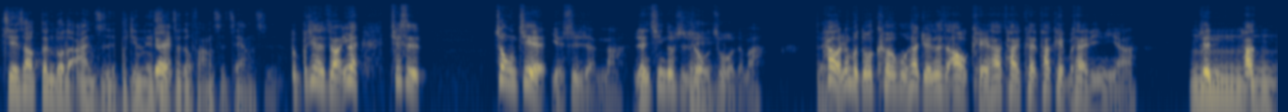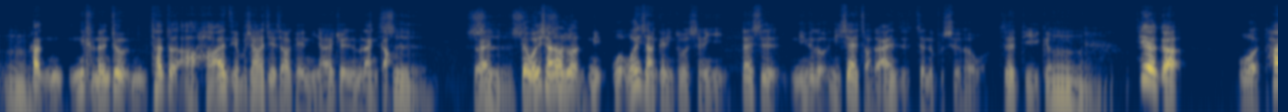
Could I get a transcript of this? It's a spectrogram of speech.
介绍更多的案子，不见得是这个房子这样子，不不见得是吧？因为其实中介也是人嘛，人心都是肉做的嘛。他有那么多客户，他觉得是 OK，他他可他可以不太理你啊。所以他嗯嗯他你可能就他的好案子也不想要介绍给你啊，就觉得这么难搞。是。对，是，所以我就想到说，你我我很想跟你做生意，但是你这个你现在找的案子真的不适合我，这是第一个。嗯，第二个，我他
